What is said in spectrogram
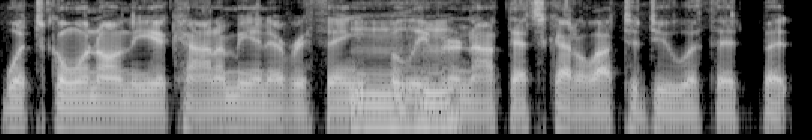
what's going on in the economy and everything. Believe it Mhm. or not, that's got a lot to do with it. But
